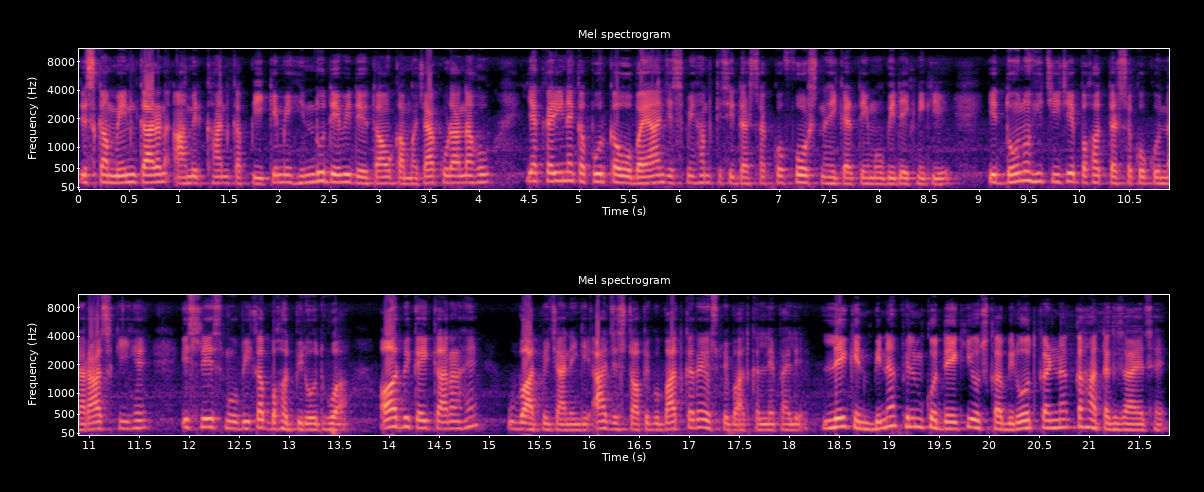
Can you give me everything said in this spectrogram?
जिसका मेन कारण आमिर खान का पीके में हिंदू देवी देवताओं का मज़ाक उड़ाना हो या करीना कपूर का वो बयान जिसमें हम किसी दर्शक को फोर्स नहीं करते मूवी देखने के लिए। ये दोनों ही चीज़ें बहुत दर्शकों को नाराज़ की हैं, इसलिए इस मूवी का बहुत विरोध हुआ। और भी कई कारण हैं वो बाद में जानेंगे। आज इस टॉपिक को बात कर रहे हैं, उस पर बात कर लें पहले। लेकिन बिना फ़िल्म को देखे उसका विरोध करना कहाँ तक जायज़ है?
